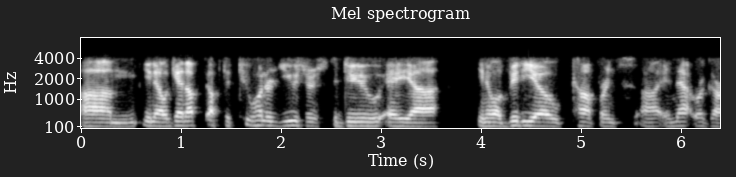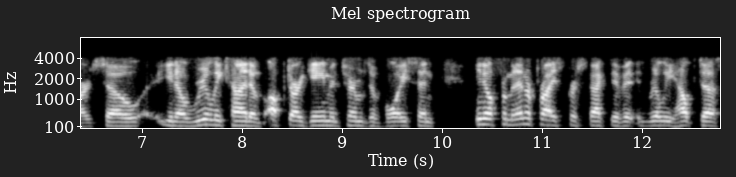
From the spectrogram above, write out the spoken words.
um, you know, again up up to 200 users to do a uh, you know a video conference uh, in that regard. So you know, really kind of upped our game in terms of voice and you know, from an enterprise perspective, it, it really helped us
